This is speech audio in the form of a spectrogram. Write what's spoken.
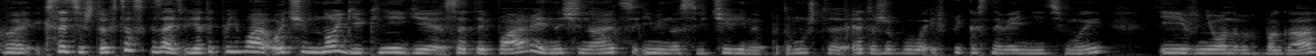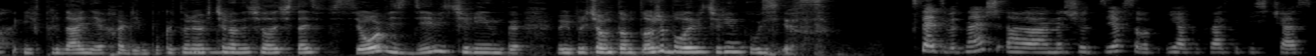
Ой, кстати, что я хотела сказать? Я так понимаю, очень многие книги с этой парой начинаются именно с вечеринок, потому что это же было и в «Прикосновении тьмы», и в «Неоновых богах», и в «Преданиях Олимпа», которые я вчера начала читать. Все везде вечеринка. И причем там тоже была вечеринка у Зевса. Кстати, вот знаешь, э, насчет Зевса, вот я как раз-таки сейчас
